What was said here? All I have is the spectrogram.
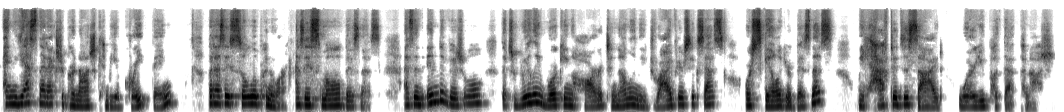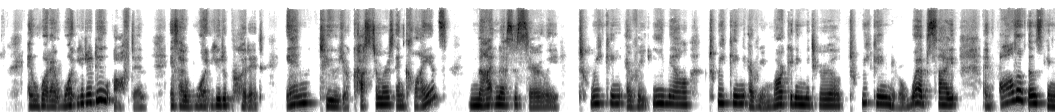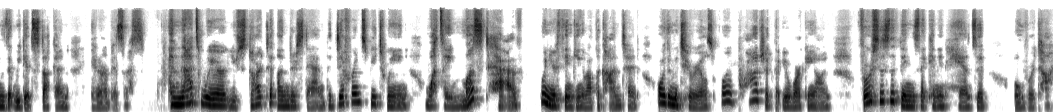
And yes, that extra panache can be a great thing, but as a solopreneur, as a small business, as an individual that's really working hard to not only drive your success or scale your business, we have to decide where you put that panache. And what I want you to do often is I want you to put it into your customers and clients, not necessarily tweaking every email, tweaking every marketing material, tweaking your website, and all of those things that we get stuck in in our business. And that's where you start to understand the difference between what's a must have when you're thinking about the content or the materials or a project that you're working on versus the things that can enhance it over time.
